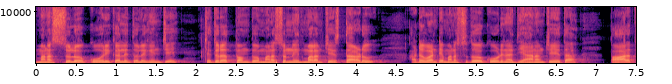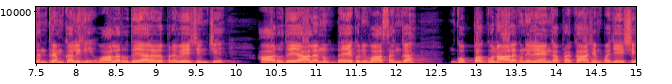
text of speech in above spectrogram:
మనస్సులో కోరికల్ని తొలగించి చతురత్వంతో మనస్సును నిర్మలం చేస్తాడు. అటువంటి మనస్సుతో కూడిన ధ్యానం చేత పారతంత్రం కలిగి వాళ్ళ హృదయాలలో ప్రవేశించి ఆ హృదయాలను దయకు నివాసంగా గొప్ప గుణాలకు నిలయంగా ప్రకాశింపజేసి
